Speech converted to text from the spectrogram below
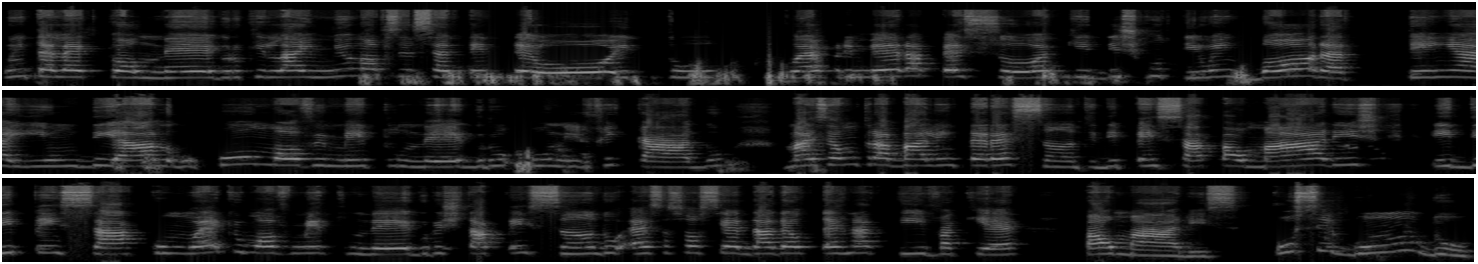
o intelectual negro que lá em 1978 foi a primeira pessoa que discutiu, embora tenha aí um diálogo com o movimento negro unificado, mas é um trabalho interessante de pensar Palmares e de pensar como é que o movimento negro está pensando essa sociedade alternativa que é Palmares. O segundo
